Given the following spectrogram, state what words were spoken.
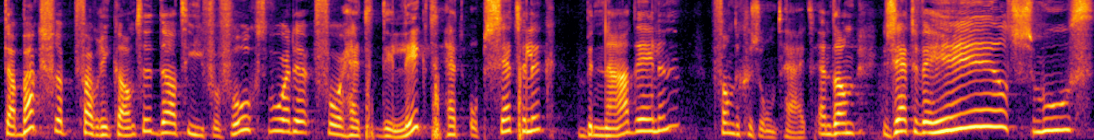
tabaksfabrikanten dat die vervolgd worden voor het delict, het opzettelijk benadelen van de gezondheid. En dan zetten we heel smooth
